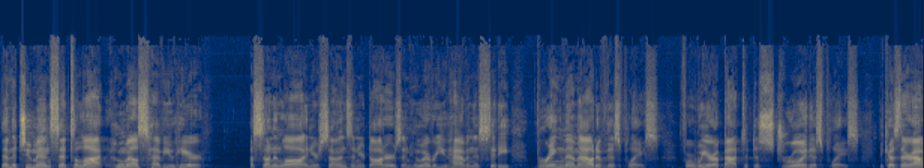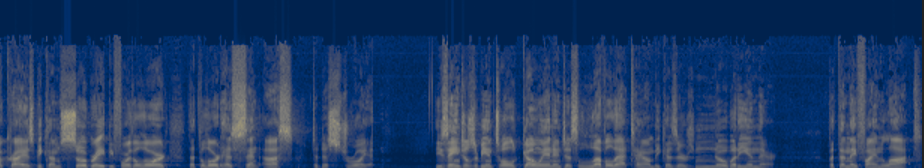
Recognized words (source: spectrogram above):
Then the two men said to Lot, Whom else have you here? A son in law and your sons and your daughters, and whoever you have in this city, bring them out of this place, for we are about to destroy this place, because their outcry has become so great before the Lord that the Lord has sent us to destroy it. These angels are being told, go in and just level that town because there's nobody in there. But then they find Lot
